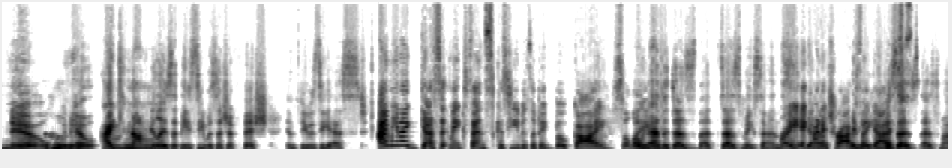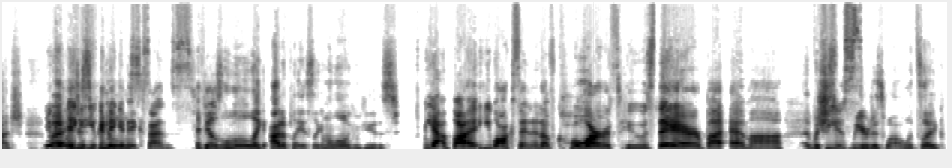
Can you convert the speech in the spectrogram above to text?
knew Who knew? I did not Mhm. realize that Pacey was such a fish enthusiast. i mean i guess it makes sense because he was a big boat guy so like oh yeah, that does that does make sense. right it Yeah. kind of tracks And i guess he says as much. you but can make it, just you can make it make sense It feels a little like out of place. Like I'm a little confused. Yeah, but he walks in, and of course, who's there but Emma? which She is is- weird as well. It's like,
